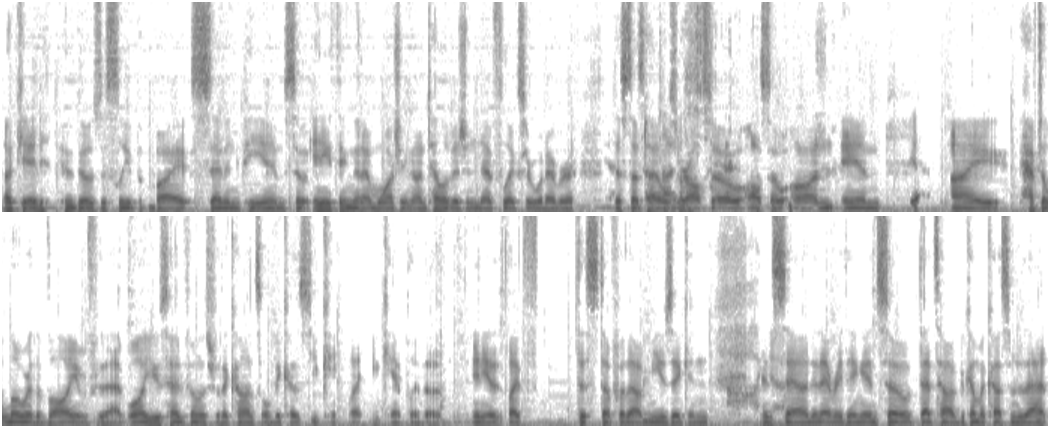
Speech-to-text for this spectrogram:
a kid who goes to sleep by 7 p.m. So anything that I'm watching on television, Netflix or whatever, Yeah, the subtitles, are also also on, and Yeah. I have to lower the volume for that. Well, I use headphones for the console because you can't like you can't play the any of like this stuff without music and and Yeah. sound and everything. And so that's how I've become accustomed to that.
